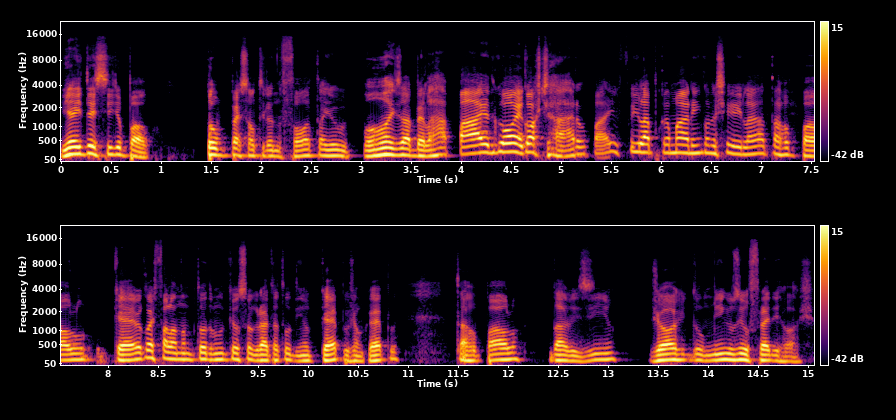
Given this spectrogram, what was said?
E aí decide o palco. Todo o pessoal tirando foto, aí eu, pô, Isabela, rapaz, eu digo, "Oi, gostaram, pai. Fui lá pro camarim, quando eu cheguei lá, tava o Paulo, Kepler, eu gosto de falar o nome de todo mundo, que eu sou grato a tudinho, o Kepler, o João Kepler, tava o Paulo, o Davizinho, Jorge, Domingos e o Fred Rocha.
